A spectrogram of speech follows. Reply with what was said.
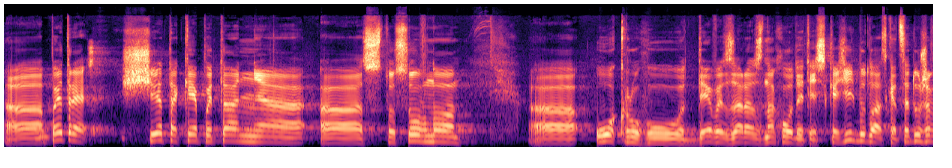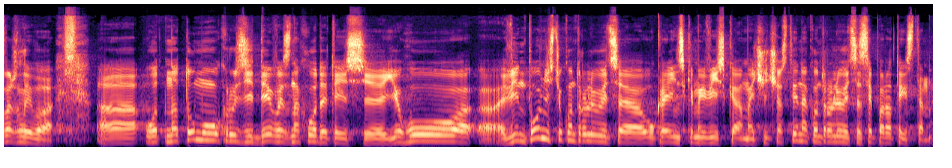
А, Петре, ще таке питання стосовно округу, де ви зараз знаходитесь. Скажіть, будь ласка, це дуже важливо. От на тому окрузі, де ви знаходитесь, його він повністю контролюється українськими військами чи частина контролюється сепаратистами?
